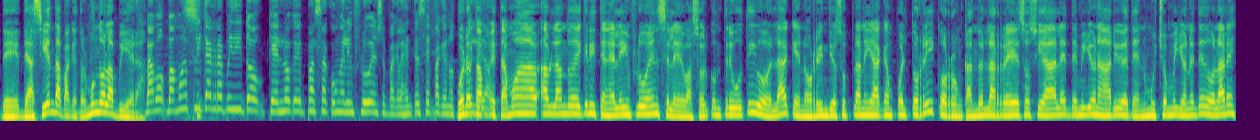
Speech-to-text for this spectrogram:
de, de Hacienda para que todo el mundo las viera. Vamos, vamos a explicar rapidito qué es lo que pasa con el influencer para que la gente sepa que no está Bueno, estamos a- hablando de Cristian, él es influencer, le basó el contributivo, ¿verdad? Que no rindió sus planillas acá en Puerto Rico, roncando en las redes sociales de millonario, de tener muchos millones de dólares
